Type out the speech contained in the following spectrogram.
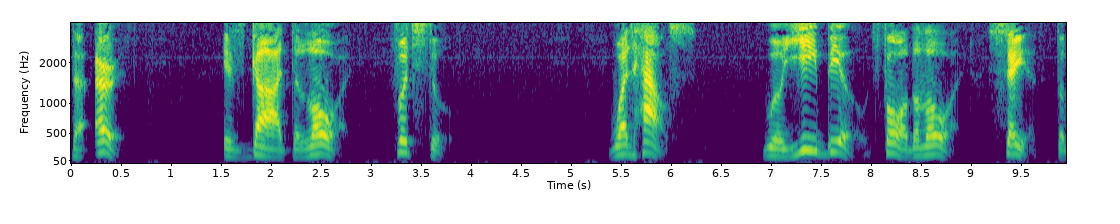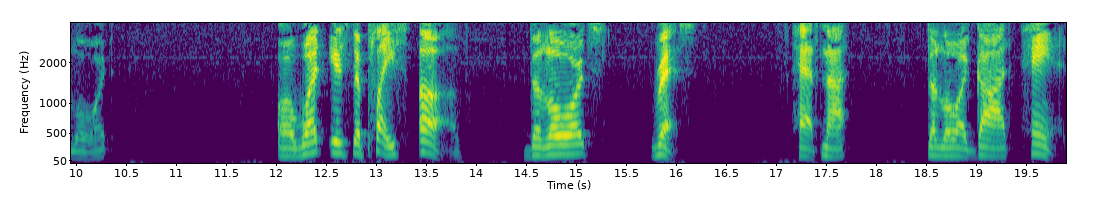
The earth is God the Lord footstool. What house will ye build for the Lord, saith the Lord? Or what is the place of the Lord's rest? Hath not the Lord God hand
